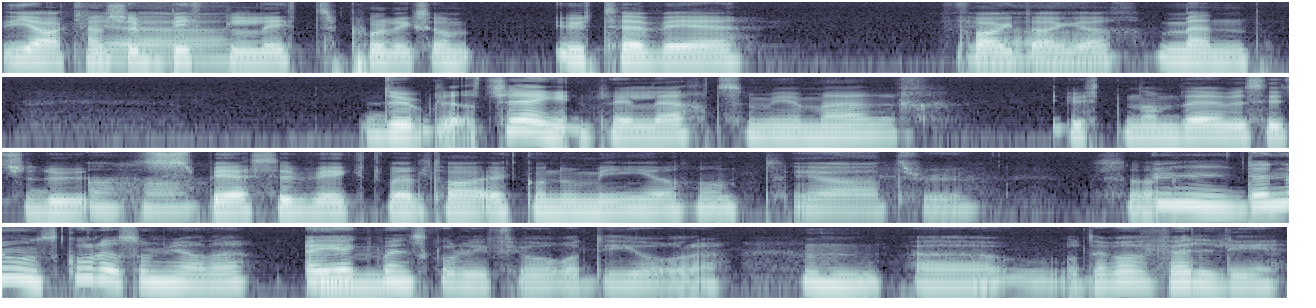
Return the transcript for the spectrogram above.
ja, kanskje yeah. bitte litt på liksom UTV-fagdager, men du blir ikke egentlig lært så mye mer utenom det, hvis ikke du Aha. spesifikt vil ta økonomi og sånt. Ja, true. Så, Mm, det er noen skoler som gjør det. Jeg gikk Mm. på en skole i fjor, og de gjorde det. Mm -hmm. uh, og det var veldig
